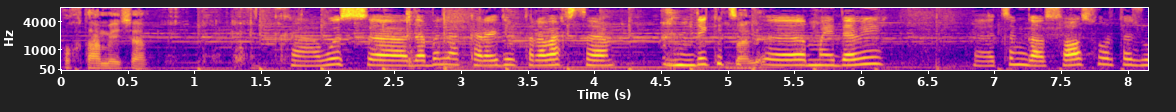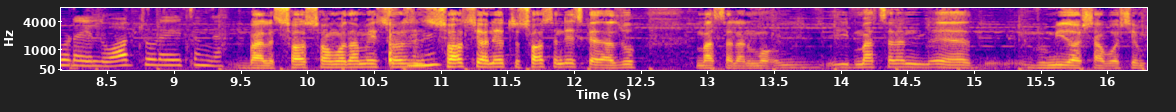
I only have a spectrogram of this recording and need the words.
پخته همیشه ښه اوس د بل کرای دی تر وخته د کی میدوي څنګه ساس ورته جوړه لواب جوړه څنګه بله ساس آماده می ساس ساس یعنی تو ساس نیست که از او مثلا ما مثلا رومی داشته باشیم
